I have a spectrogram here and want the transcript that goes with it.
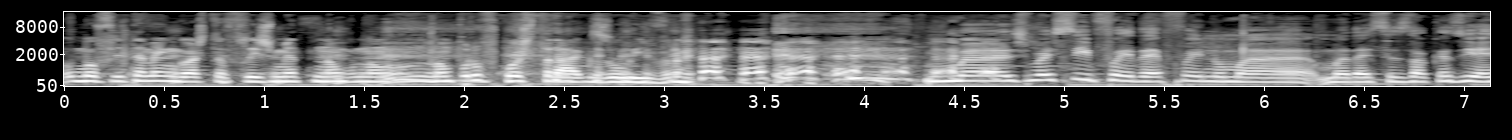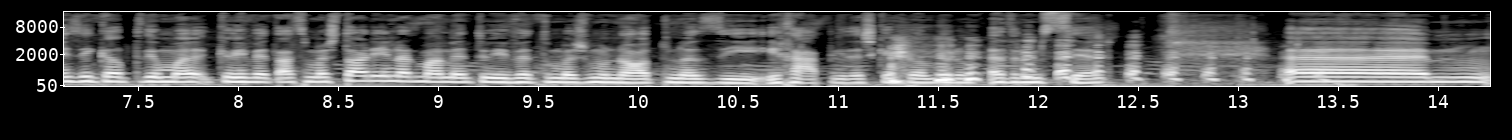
o meu filho também gosta, felizmente não, não, não provocou estragos o livro. Mas, mas sim, foi, foi numa uma dessas ocasiões em que ele pediu uma- que eu inventasse uma história e normalmente eu invento umas monótonas e, e rápidas, que é para ele adorme- adormecer. Ahm,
